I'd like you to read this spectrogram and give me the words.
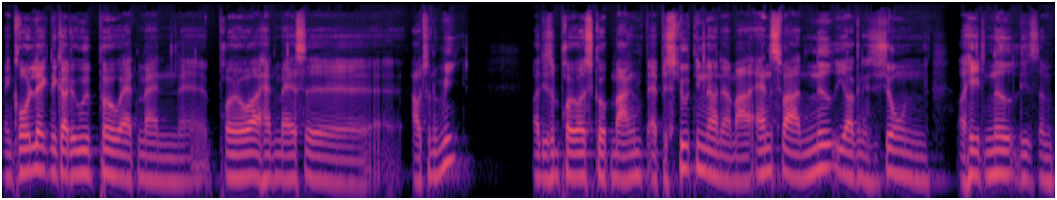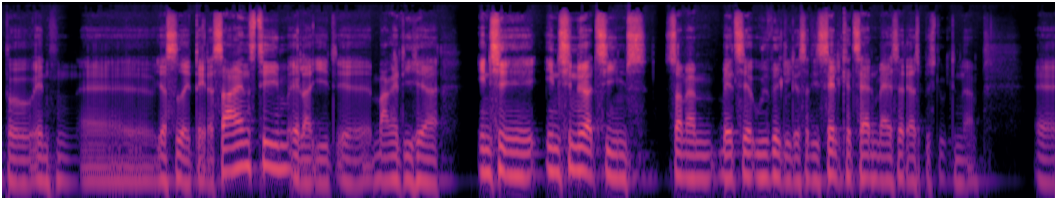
men grundlæggende går det ud på, at man øh, prøver at have en masse øh, autonomi, og ligesom prøver at skubbe mange af beslutningerne og meget ansvar ned i organisationen, og helt ned ligesom på enten, øh, jeg sidder i et data science team, eller i et, øh, mange af de her ingeniørteams, som er med til at udvikle det, så de selv kan tage en masse af deres beslutninger. Øh,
